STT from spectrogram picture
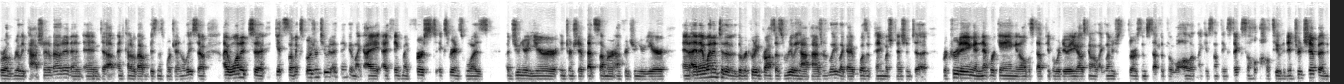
were really passionate about it and and uh, and kind of about business more generally. So I wanted to get some exposure to it. I think, and like I I think my first experience was a junior year internship that summer after junior year. And, and I went into the, the recruiting process really haphazardly. Like I wasn't paying much attention to recruiting and networking and all the stuff people were doing, I was kind of like, let me just throw some stuff at the wall and like if something sticks, I'll, I'll do an internship, and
